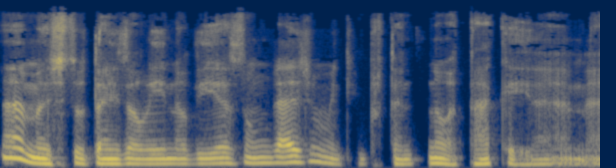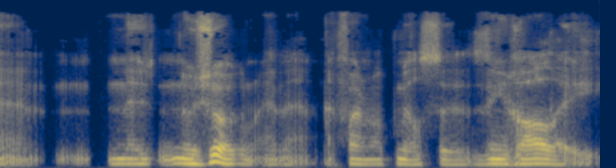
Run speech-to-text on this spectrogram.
Ah, mas tu tens ali no Dias um gajo muito importante no ataque e na, na- na- no jogo, é? Na forma como ele se desenrola e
